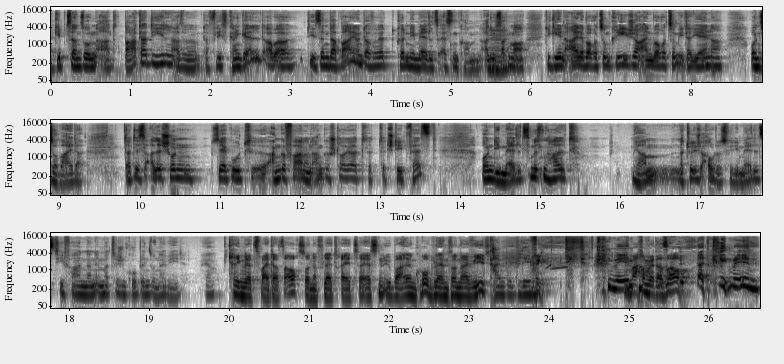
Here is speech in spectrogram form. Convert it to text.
gibt's dann so eine Art Barter-Deal, also da fließt kein Geld, aber die sind dabei und dafür können die Mädels essen kommen. Also mhm. ich sag mal, die gehen eine Woche zum Grieche, eine Woche zum Italiener mhm. und so weiter. Das ist alles schon sehr gut äh, angefahren und angesteuert, das, das steht fest. Und die Mädels müssen halt, wir haben natürlich Autos für die Mädels, die fahren dann immer zwischen Koblenz und Nerwied. Ja. Kriegen wir zweitags auch so eine Flatrate zu essen, überall in Koblenz und Nerwied? Kein Problem. kriegen wir hin. Machen wir das auch? Das kriegen wir hin.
